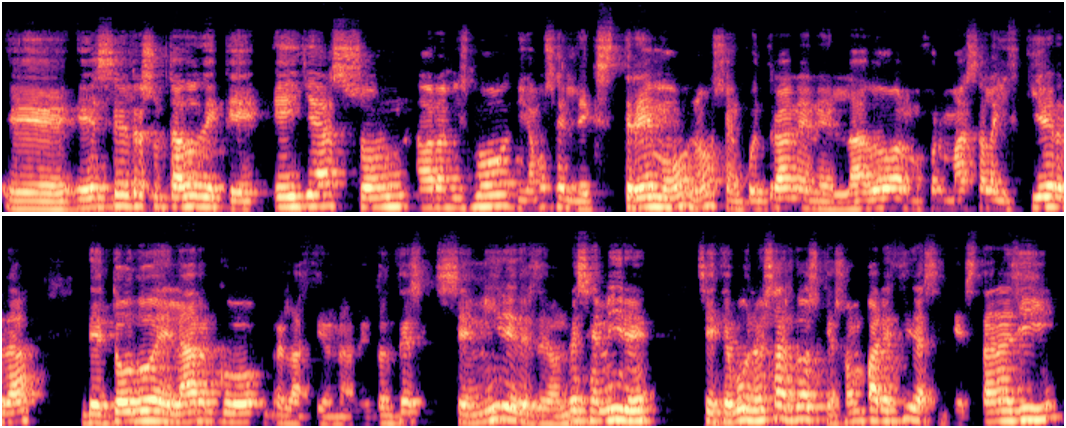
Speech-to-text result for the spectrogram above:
eh, es el resultado de que ellas son ahora mismo, digamos, el extremo, ¿no? Se encuentran en el lado, a lo mejor más a la izquierda, de todo el arco relacional. Entonces, se mire desde donde se mire, se dice, bueno, esas dos que son parecidas y que están allí,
